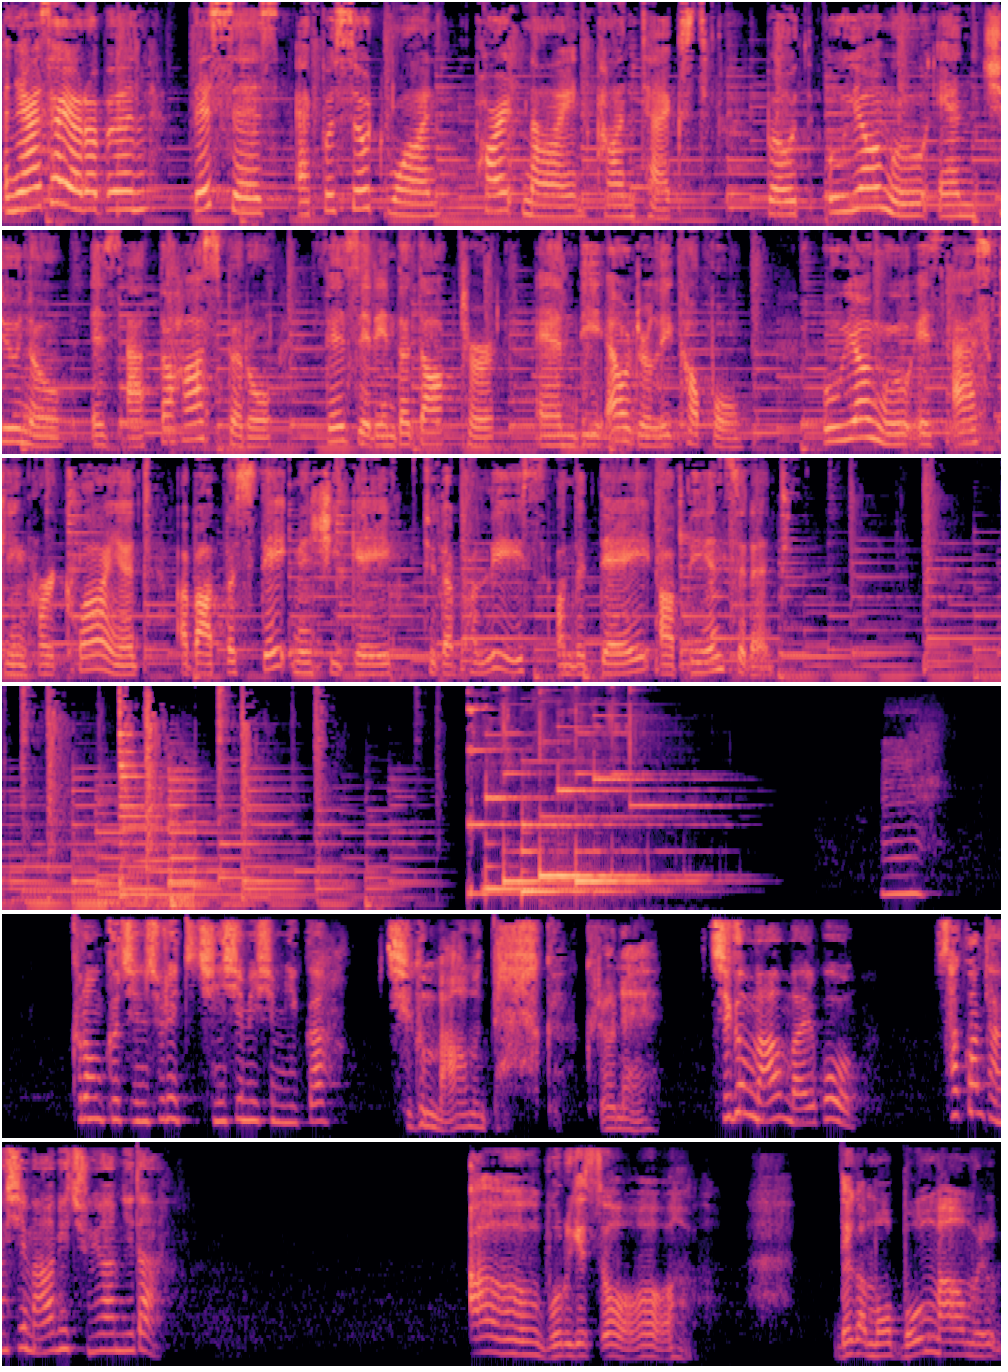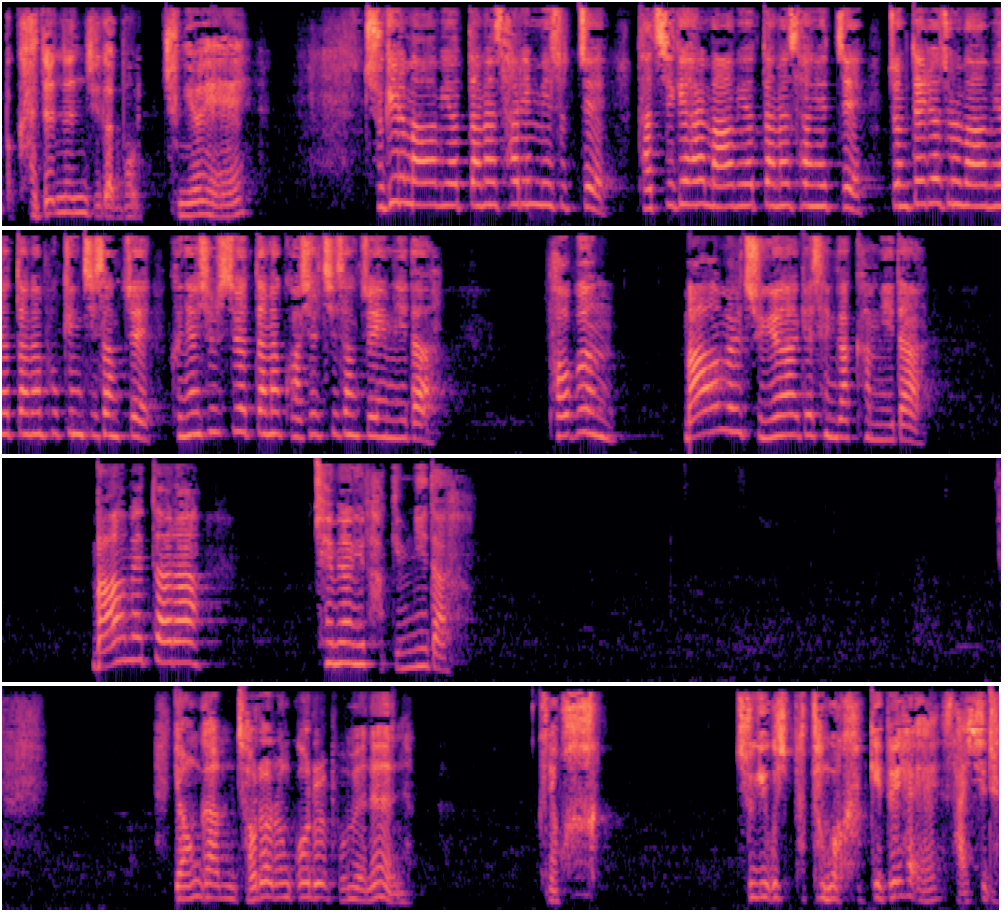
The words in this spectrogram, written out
안녕하세요, 여러분. This is episode 1, part 9, context. Both Uyong-woo and Juno is at the hospital visiting the doctor and the elderly couple. Uyong-woo is asking her client about the statement she gave to the police on the day of the incident. 진술이 진심이십니까? 지금 마음은 딱 그러네. 지금 마음 말고 사건 당시 마음이 중요합니다. 아우 모르겠어. 내가 뭐 뭔 마음을 가졌는지가 뭐 중요해. 죽일 마음이었다면 살인미수죄, 다치게 할 마음이었다면 상해죄, 좀 때려줄 마음이었다면 폭행치상죄, 그냥 실수였다면 과실치상죄입니다. 법은 마음을 중요하게 생각합니다. 마음에 따라 죄명이 바뀝니다. 영감 저러는 꼴을 보면은 그냥 확 죽이고 싶었던 것 같기도 해, 사실은.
